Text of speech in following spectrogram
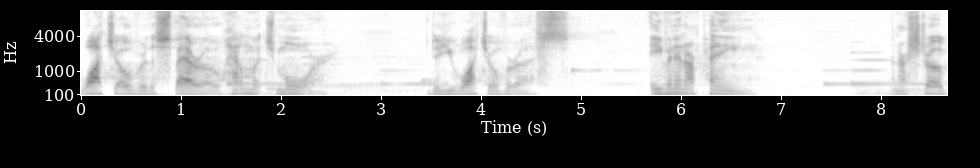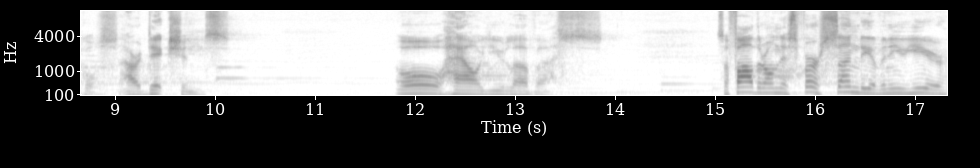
watch over the sparrow, how much more do you watch over us? Even in our pain and our struggles, our addictions. Oh, how you love us. So, Father, on this first Sunday of a new year,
